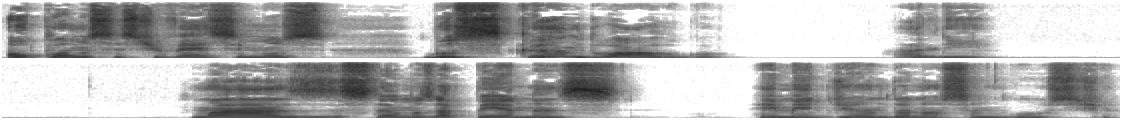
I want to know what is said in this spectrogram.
ou como se estivéssemos buscando algo ali. Mas estamos apenas remediando a nossa angústia.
